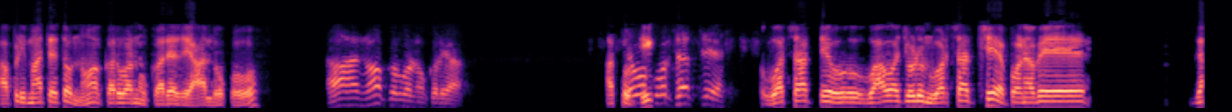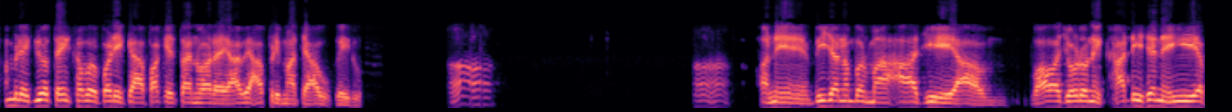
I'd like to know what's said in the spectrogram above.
આપણી માથે તો ન કરવાનું કરે છે આ લોકો હા. ન કરવાનું કરે આ. તો ઠીક વરસાદ છે? વરસાદ તે વાવાઝોડું વરસાદ છે પણ હવે ગામડે ગયો તઈ ખબર પડી કે આ પાકિસ્તાન વાળાએ આવે આપણી માથે આવું કર્યું. હા હા. અને બીજા નંબરમાં આ જે આ વાવાઝોડોની ખાડી છે ને એ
